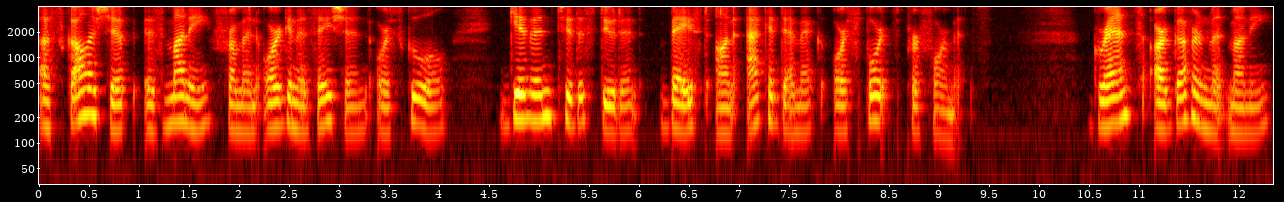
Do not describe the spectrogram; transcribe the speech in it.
A scholarship is money from an organization or school given to the student based on academic or sports performance. Grants are government money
